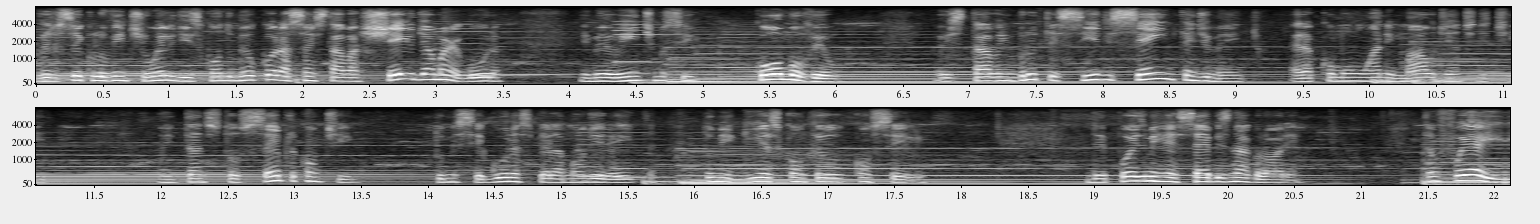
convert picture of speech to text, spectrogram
No versículo 21 ele diz: Quando meu coração estava cheio de amargura e meu íntimo se comoveu, eu estava embrutecido e sem entendimento. Era como um animal diante de ti. No entanto, estou sempre contigo Tu me seguras pela mão direita, tu me guias com teu conselho. Depois me recebes na glória. Então foi aí.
